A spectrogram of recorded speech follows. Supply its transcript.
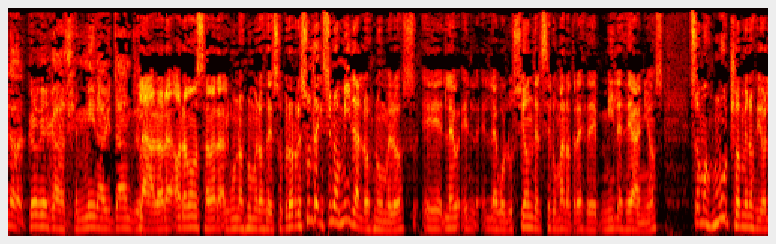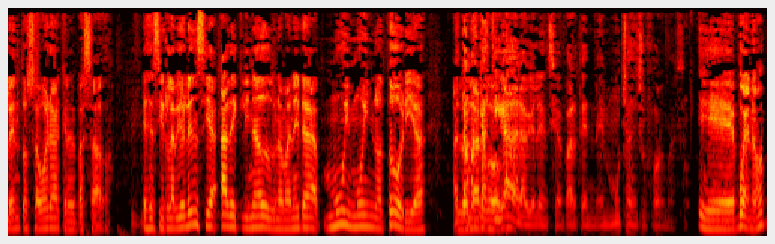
palos. Creo que cada 100.000 habitantes. Claro, ahora, ahora vamos a ver algunos números de eso. Pero resulta que si uno mira los números, eh, la, la evolución del ser humano a través de miles de años, somos mucho menos violentos ahora que en el pasado. Es decir, la violencia ha declinado de una manera muy, muy notoria a Está lo más largo. castigada la violencia, aparte, en, en muchas de sus formas. Eh, bueno,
